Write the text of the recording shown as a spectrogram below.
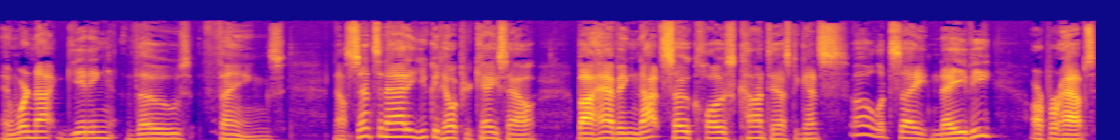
and we're not getting those things. Now, Cincinnati, you could help your case out by having not so close contest against, oh, let's say Navy or perhaps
